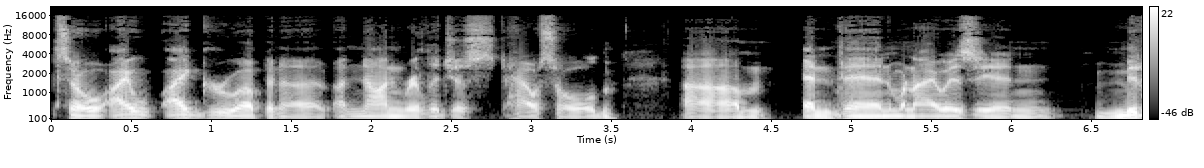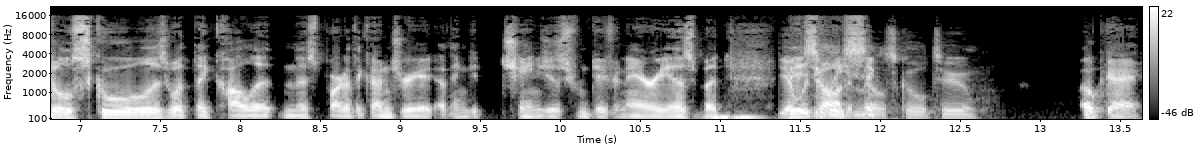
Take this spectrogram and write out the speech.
so I, I grew up in a, a non-religious household. Um, and then when I was in middle school is what they call it in this part of the country. I think it changes from different areas, but yeah, we call it middle school too. Okay.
